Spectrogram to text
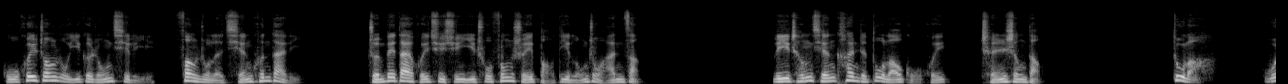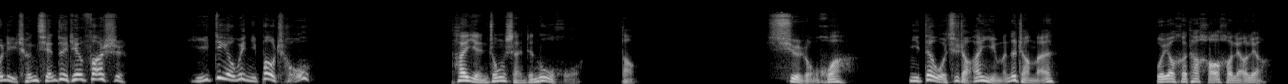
骨灰装入一个容器里，放入了乾坤袋里。准备带回去寻一处风水宝地，隆重安葬。李承前看着杜老骨灰，沉声道：“杜老，我李承前对天发誓，一定要为你报仇。”他眼中闪着怒火，道：“血绒花，你带我去找安隐门的掌门，我要和他好好聊聊。”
